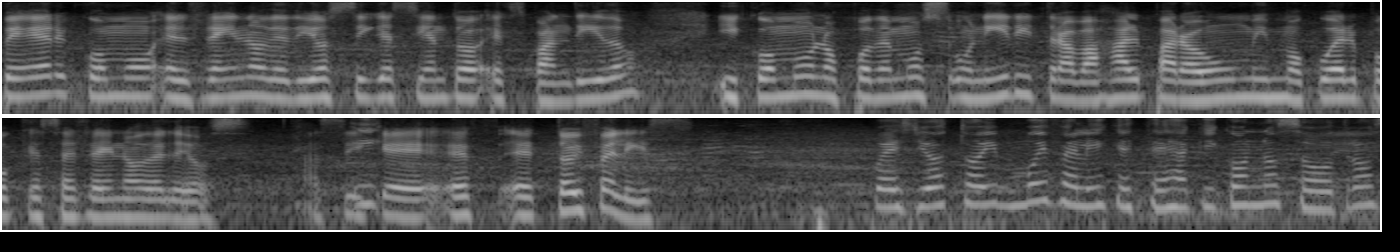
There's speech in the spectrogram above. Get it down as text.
ver cómo el reino de Dios sigue siendo expandido y cómo nos podemos unir y trabajar para un mismo cuerpo que es el reino de Dios. Así que eh, estoy feliz. Pues yo estoy muy feliz que estés aquí con nosotros.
